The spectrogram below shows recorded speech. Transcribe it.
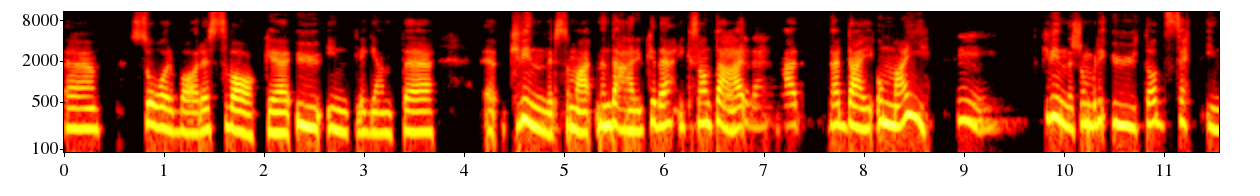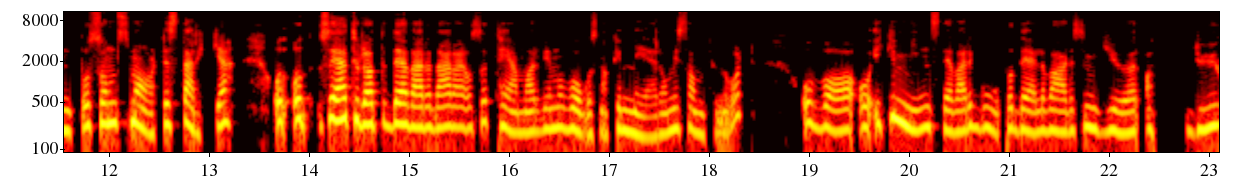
eh, sårbare, svake, uintelligente eh, kvinner som er Men det er jo ikke det. ikke sant? Det Er er, det? det er deg og meg. Mm. Kvinner som blir utad sett inn på som smarte, sterke. Og, og, så jeg tror at det der, der er også temaer vi må våge å snakke mer om i samfunnet vårt. Og, hva, og ikke minst det å være gode på å dele. Hva er det som gjør at du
